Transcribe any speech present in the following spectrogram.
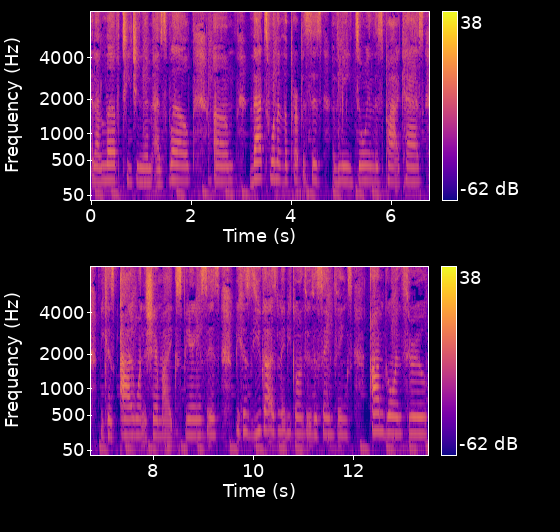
and I love teaching them as well. Um, that's one of the purposes of me doing this podcast because I want to share my experiences because you guys may be going through the same things I'm going through,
